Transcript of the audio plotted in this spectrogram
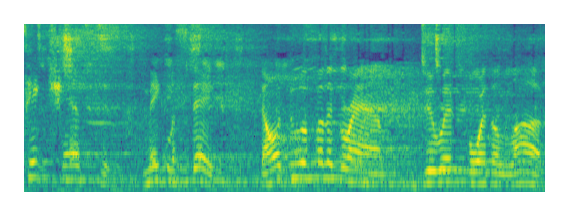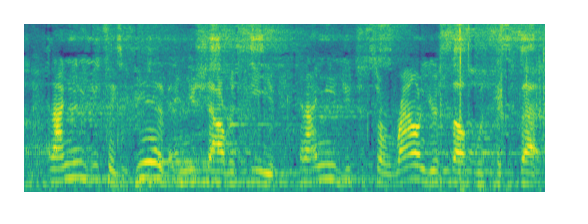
Take chances. Make mistakes. Don't do it for the gram do it for the love. And I need you to give and you shall receive. And I need you to surround yourself with success.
